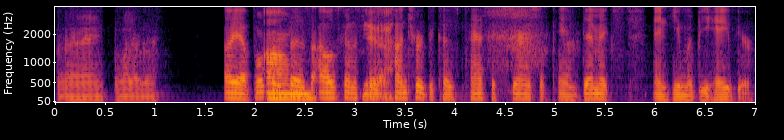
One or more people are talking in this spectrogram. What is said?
Right, whatever. Oh yeah, Bookworm says Um, I was gonna say yeah. country because past experience with pandemics and human behavior.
